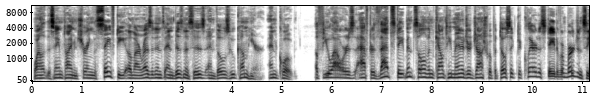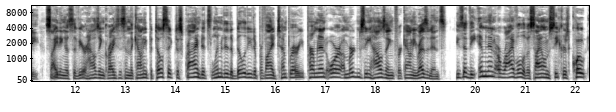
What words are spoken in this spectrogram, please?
while at the same time ensuring the safety of our residents and businesses and those who come here, end quote. A few hours after that statement, Sullivan County Manager Joshua Potosek declared a state of emergency. Citing a severe housing crisis in the county, Potosek described its limited ability to provide temporary, permanent, or emergency housing for county residents. He said the imminent arrival of asylum seekers, quote,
